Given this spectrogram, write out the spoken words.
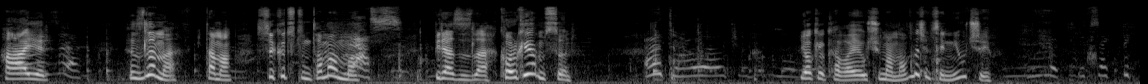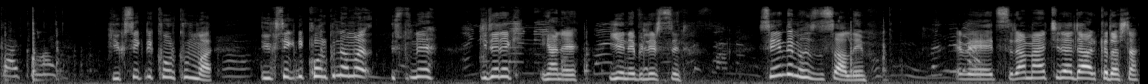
Hayır. Hızlı mı? Tamam. Sıkı tutun tamam mı? Biraz hızlı. Korkuyor musun? Yok yok havaya uçurmam ablacığım seni niye uçurayım? Yükseklik korkum var. Yükseklik korkum var. Yükseklik korkun ama üstüne giderek yani yenebilirsin. Seni de mi hızlı sallayayım? Evet sıra Mertçiler'de arkadaşlar.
